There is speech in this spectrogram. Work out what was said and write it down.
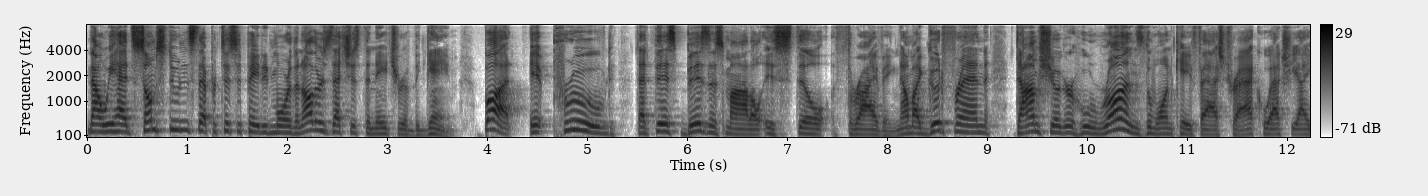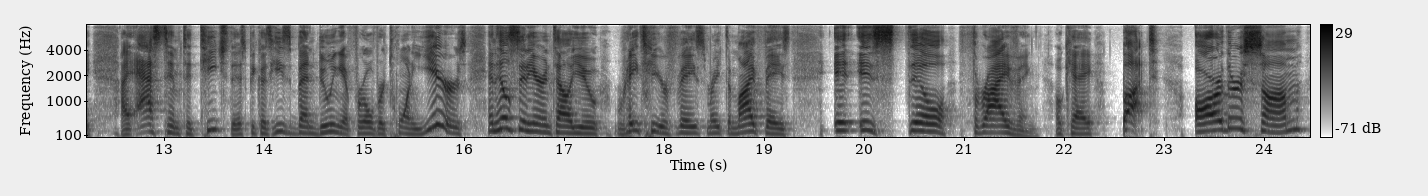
Now we had some students that participated more than others. That's just the nature of the game. But it proved that this business model is still thriving. Now, my good friend Dom Sugar, who runs the 1K Fast Track, who actually I, I asked him to teach this because he's been doing it for over 20 years, and he'll sit here and tell you right to your face, right to my face, it is still thriving. Okay. But are there some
